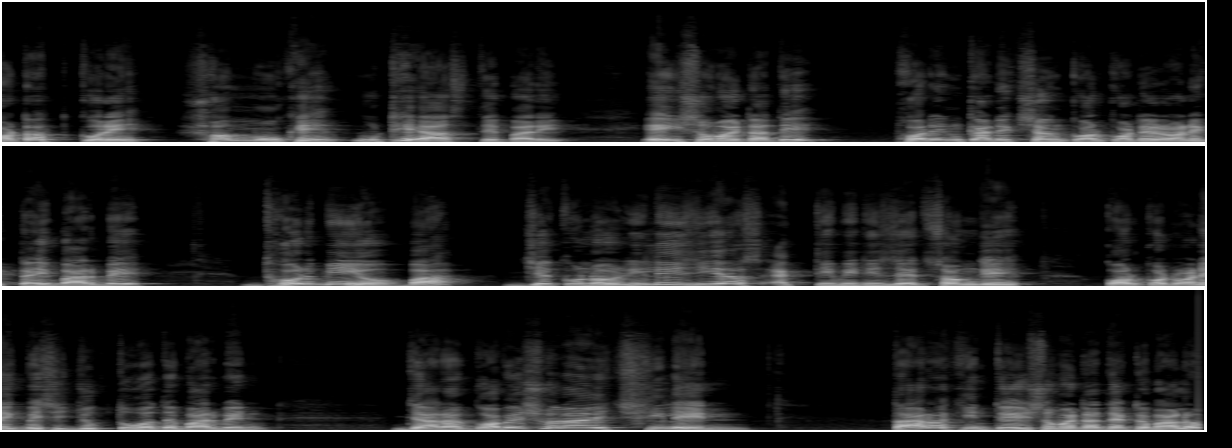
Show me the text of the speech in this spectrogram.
হঠাৎ করে সম্মুখে উঠে আসতে পারে। এই সময়টাতে ফরেন কানেকশন কর্কটের অনেকটাই বাড়বে। ধর্মীয় বা যে কোনো রিলিজিয়াস অ্যাক্টিভিটিসের সঙ্গে কর্কট অনেক বেশি যুক্ত হতে পারবেন। যারা গবেষণায় ছিলেন, তারা কিন্তু এই সময়টাতে একটা ভালো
